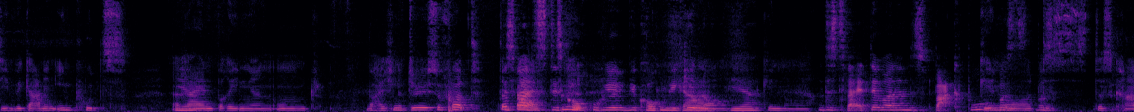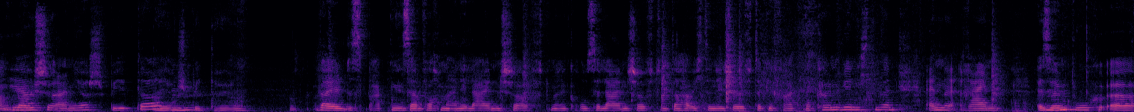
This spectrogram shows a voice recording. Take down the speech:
die veganen Inputs ja. reinbringen und war ich natürlich sofort dabei. Das war das, das Kochbuch, wir, wir, kochen vegan. Genau, ja. genau. Und das zweite war dann das Backbuch. Genau, was, was das, das kam, ja. glaube ich, schon ein Jahr später. Ein Jahr mhm. später, ja weil das Backen ist einfach meine Leidenschaft, meine große Leidenschaft. Und da habe ich dann eh schon öfter gefragt, na können wir nicht nur ein, ein rein, also ein mhm. Buch äh,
